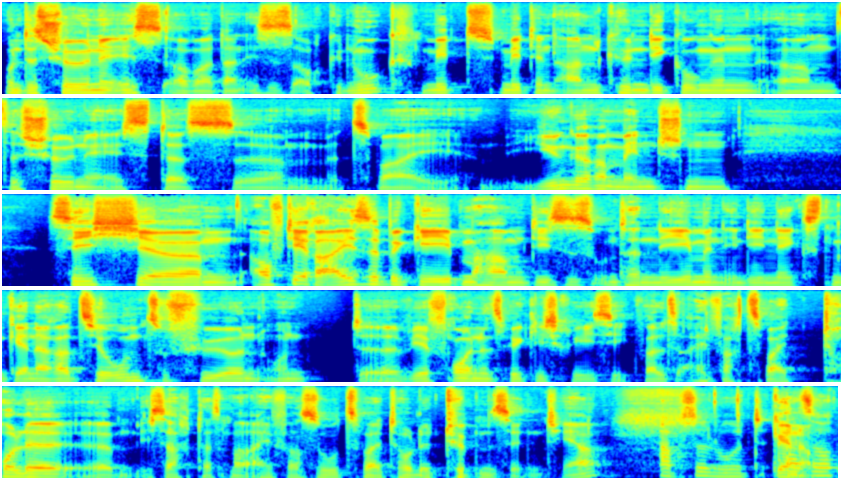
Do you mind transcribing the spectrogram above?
Und das Schöne ist, aber dann ist es auch genug mit, mit den Ankündigungen. Ähm, das Schöne ist, dass ähm, zwei jüngere Menschen sich ähm, auf die Reise begeben haben, dieses Unternehmen in die nächsten Generationen zu führen. Und äh, wir freuen uns wirklich riesig, weil es einfach zwei tolle, äh, ich sage das mal einfach so, zwei tolle Typen sind. Ja? Absolut. Genau. Also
